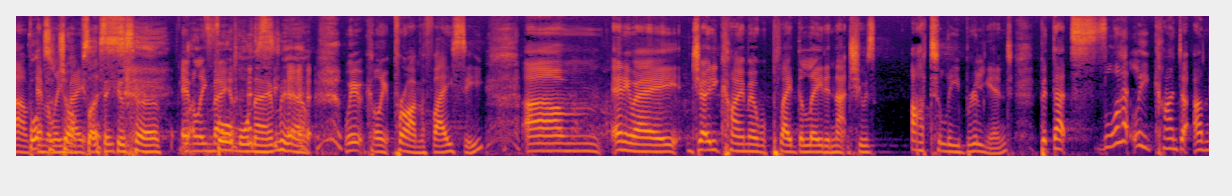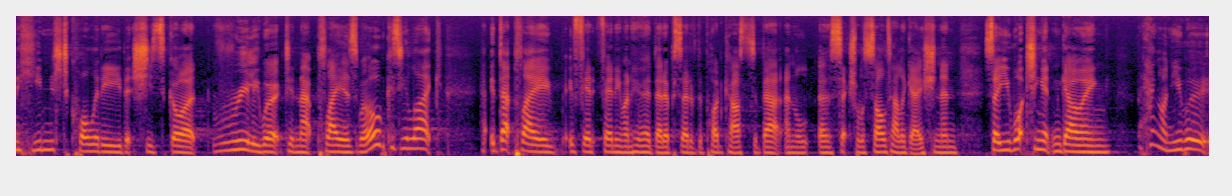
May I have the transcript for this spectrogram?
Um, What's the chops, I think, is her, Emily like, formal name, yeah. we're calling it Prima Facie. Um, anyway, Jodie Comer played the lead in that. She was utterly brilliant, but that slightly kind of unhinged quality that she's got really worked in that play as well. Because you're like that play, if, for anyone who heard that episode of the podcast, it's about an, a sexual assault allegation, and so you're watching it and going, "But hang on, you were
